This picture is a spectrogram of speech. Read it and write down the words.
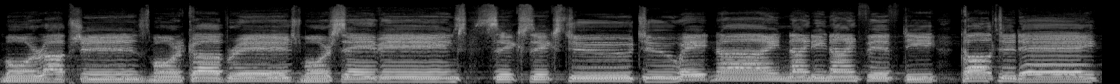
More options, more coverage, more savings. 662 289 9950. Call today.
